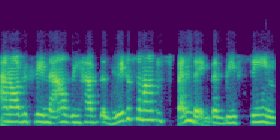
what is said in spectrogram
and obviously now we have the greatest amount of spending that we've seen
